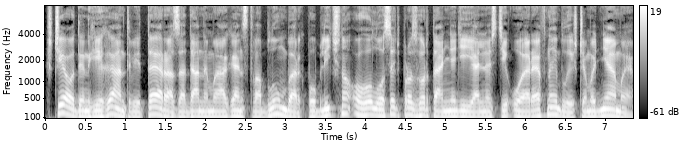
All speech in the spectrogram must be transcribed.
Ще один гігант Вітера, за даними агентства Bloomberg, публічно оголосив оголосить про згортання діяльності УРФ найближчими днями.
